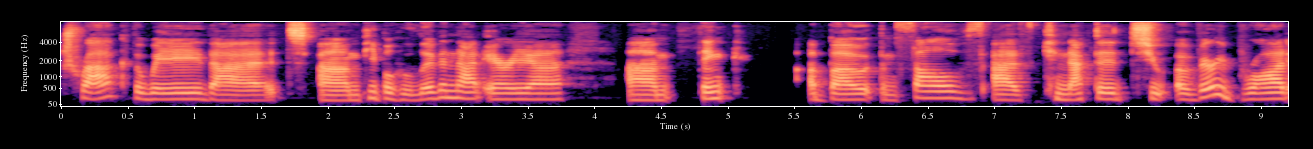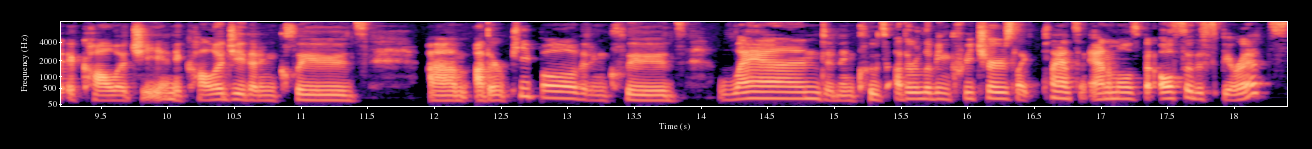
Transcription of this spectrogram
track the way that um, people who live in that area um, think about themselves as connected to a very broad ecology, an ecology that includes um, other people, that includes land, and includes other living creatures like plants and animals, but also the spirits,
